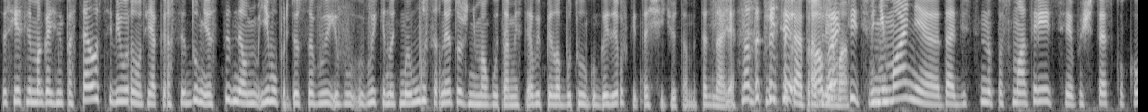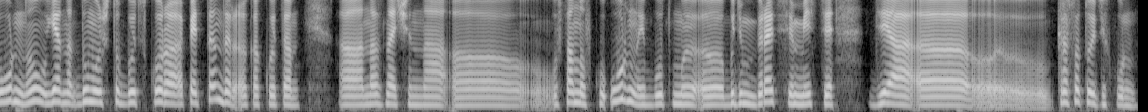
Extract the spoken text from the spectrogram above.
То есть если магазин поставил себе урну, вот я как раз иду, мне стыдно, он- ему придется вы- вы- выкинуть мой мусор, но я тоже не могу там, если я выпила бутылку газировки, тащить ее там и так далее. Надо, Есть кстати, такая проблема. обратить Мгм. внимание, да, действительно посмотреть, посчитать, сколько урн. Ну, я думаю, что будет скоро опять тендер э, какой-то назначен на э, установку урн, и будут мы э, будем убирать все вместе диа, э, красоту этих урн.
